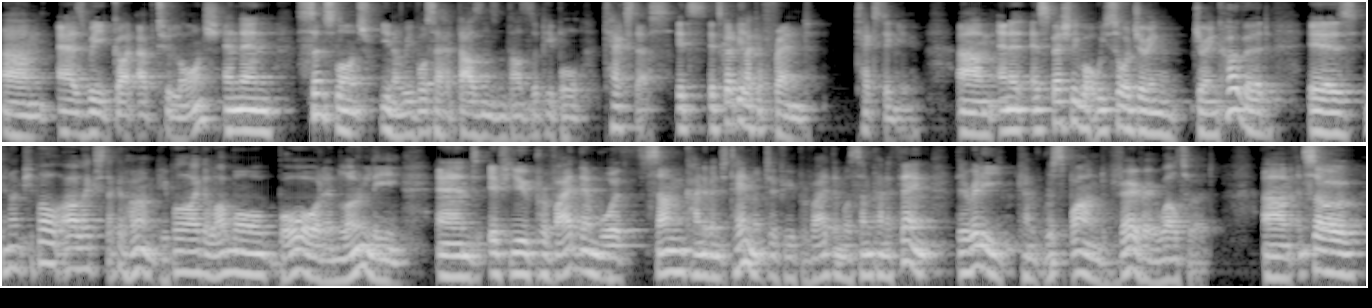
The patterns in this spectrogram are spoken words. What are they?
um, as we got up to launch. And then since launch, you know, we've also had thousands and thousands of people text us. It's it's got to be like a friend texting you. Um, and it, especially what we saw during during COVID is you know people are like stuck at home. People are like a lot more bored and lonely. And if you provide them with some kind of entertainment, if you provide them with some kind of thing, they really kind of respond very very well to it. Um, and so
